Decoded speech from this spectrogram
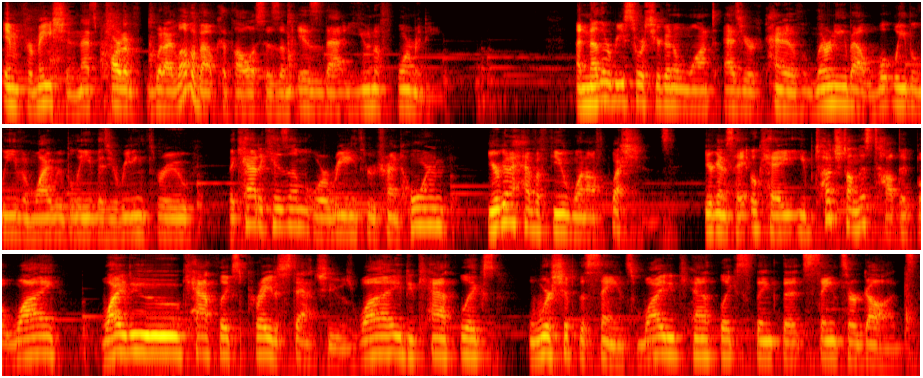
information. That's part of what I love about Catholicism is that uniformity. Another resource you're going to want as you're kind of learning about what we believe and why we believe as you're reading through the Catechism or reading through Trent Horn, you're going to have a few one-off questions. You're going to say, "Okay, you've touched on this topic, but why why do Catholics pray to statues? Why do Catholics worship the saints? Why do Catholics think that saints are gods?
